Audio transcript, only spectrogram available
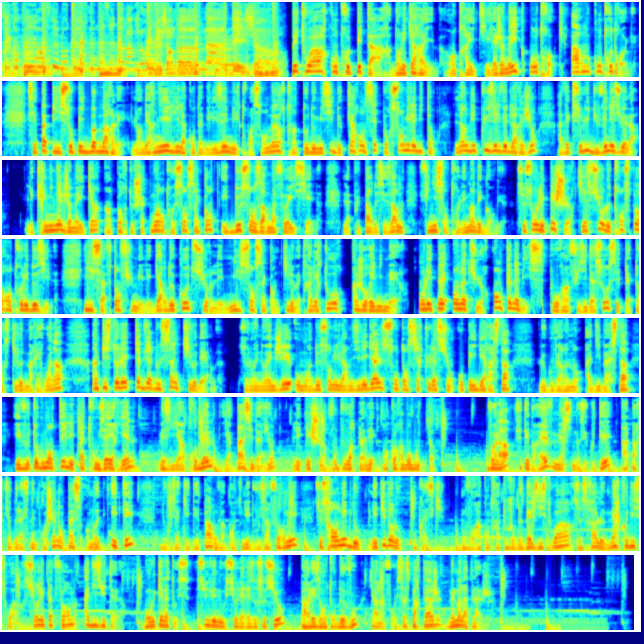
Pétoire contre pétard dans les Caraïbes. Entre Haïti et la Jamaïque, on troque. Armes contre drogue. C'est papis au pays de Bob Marley. L'an dernier, l'île a comptabilisé 1300 meurtres, un taux d'homicide de 47 pour 100 000 habitants. L'un des plus élevés de la région, avec celui du Venezuela. Les criminels jamaïcains importent chaque mois entre 150 et 200 armes à feu haïtiennes. La plupart de ces armes finissent entre les mains des gangs. Ce sont les pêcheurs qui assurent le transport entre les deux îles. Ils savent enfumer les gardes-côtes sur les 1150 km aller-retour, un jour et demi de mer. On les paie en nature, en cannabis. Pour un fusil d'assaut, c'est 14 kg de marijuana, un pistolet, 4,5 kg d'herbe. Selon une ONG, au moins 200 000 armes illégales sont en circulation au pays des Rastas. Le gouvernement a dit basta et veut augmenter les patrouilles aériennes. Mais il y a un problème, il n'y a pas assez d'avions. Les pêcheurs vont pouvoir planer encore un bon bout de temps. Voilà, c'était bref, merci de nous écouter. À partir de la semaine prochaine, on passe en mode été. Ne vous inquiétez pas, on va continuer de vous informer. Ce sera en hebdo, les pieds dans l'eau, ou presque. On vous racontera toujours de belles histoires, ce sera le mercredi soir sur les plateformes à 18h. Bon week-end à tous, suivez-nous sur les réseaux sociaux, parlez-en autour de vous, car l'info ça se partage, même à la plage.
